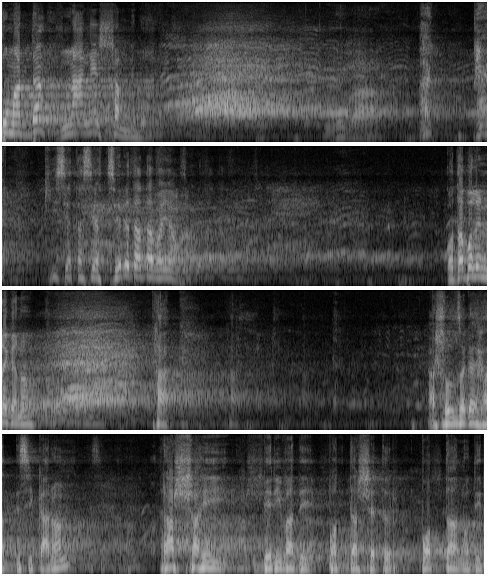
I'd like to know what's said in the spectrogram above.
তোমারটা নাঙের সামনে বহে। কি সেতা রে দাদা ভাই কথা বলেন না কেন? থাক। আসল জায়গায় হাত দিছি কারণ রাজশাহী বেরিবাদে পদ্মা সেতুর পদ্মা নদীর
